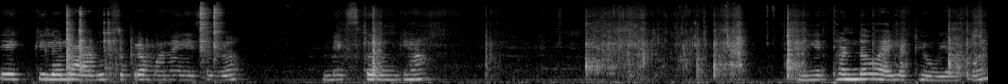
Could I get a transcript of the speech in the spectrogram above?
एक किलो लाडूचं प्रमाण आहे सगळं. मिक्स करून घ्या. आणि हे थंड व्हायला ठेवूया आपण.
